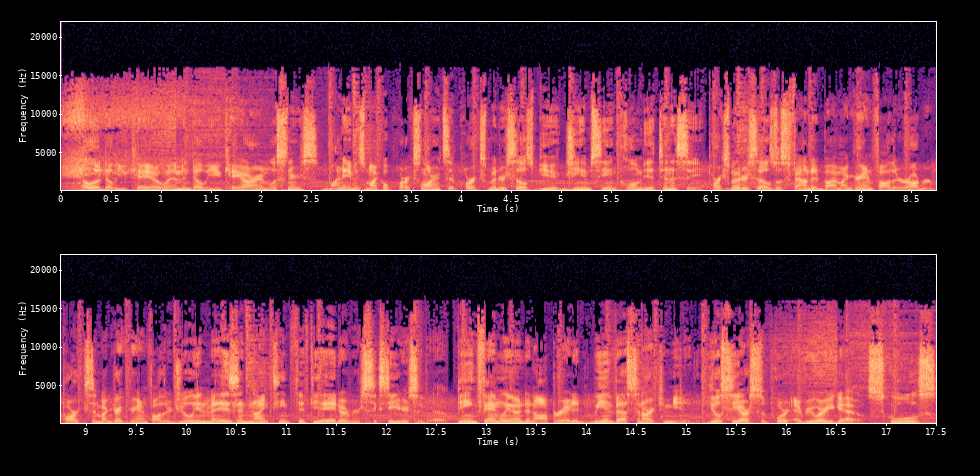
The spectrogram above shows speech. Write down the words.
Hello, WKOM and WKRM listeners. My name is Michael Parks Lawrence at Parks Motor Sales Buick GMC in Columbia, Tennessee. Parks Motor Sales was founded by my grandfather Robert Parks and my great grandfather Julian Mays in 1958, over 60 years ago. Being family owned and operated, we invest in our community. You'll see our support everywhere you go schools,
